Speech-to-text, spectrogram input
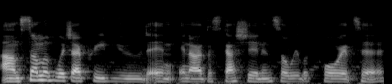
um, some of which I previewed in, in our discussion. And so we look forward to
